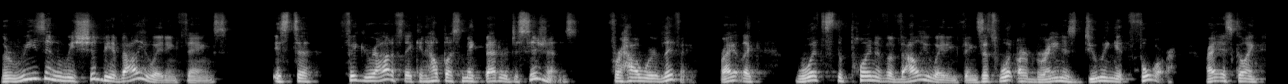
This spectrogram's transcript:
the reason we should be evaluating things is to figure out if they can help us make better decisions for how we're living right? Like what's the point of evaluating things? It's what our brain is doing it for right? It's going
